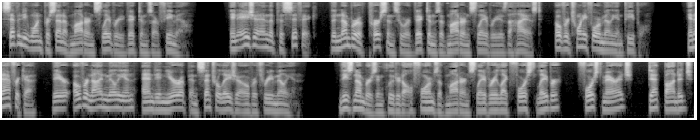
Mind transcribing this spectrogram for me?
71% of modern slavery victims are female. In Asia and the Pacific, the number of persons who are victims of modern slavery is the highest, over 24 million people. In Africa, they are over 9 million, and in Europe and Central Asia, over 3 million. These numbers included all forms of modern slavery like forced labor, forced marriage, debt bondage,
